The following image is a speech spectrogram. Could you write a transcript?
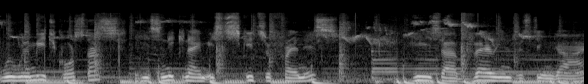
we will meet Kostas. His nickname is Schizophrenis. He's a very interesting guy.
